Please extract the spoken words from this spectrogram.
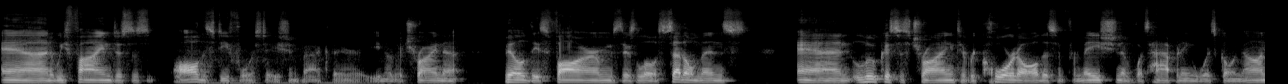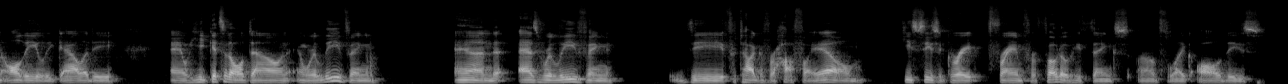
and we find just this, all this deforestation back there. You know, they're trying to build these farms. There's little settlements, and Lucas is trying to record all this information of what's happening, what's going on, all the illegality, and he gets it all down. And we're leaving, and as we're leaving, the photographer Rafael he sees a great frame for photo. He thinks of like all these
